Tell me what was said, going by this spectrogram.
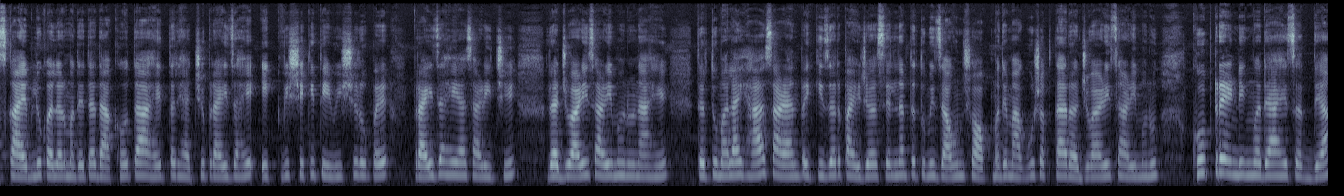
स्काय ब्लू कलरमध्ये त्या दाखवता आहेत. तर ह्याची प्राईज आहे एकवीसशे की तेवीसशे रुपये. प्राईज आहे या साडीची. रजवाडी साडी म्हणून आहे. तर तुम्हाला ह्या साड्यांपैकी जर पाहिजे असेल ना तर तुम्ही जाऊन शॉप शॉपमध्ये मागू शकता. रजवाडी साडी म्हणून खूप ट्रेंडिंगमध्ये आहे सध्या.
